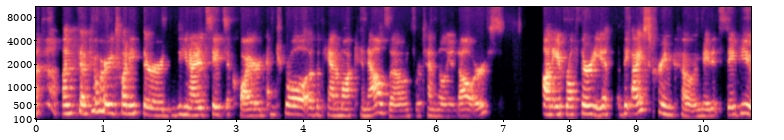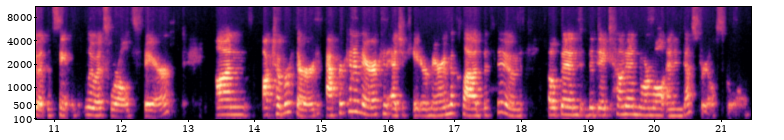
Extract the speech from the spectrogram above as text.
On February 23rd, the United States acquired control of the Panama Canal Zone for $10 million. On April 30th, the ice cream cone made its debut at the St. Louis World's Fair. On October 3rd, African American educator Mary McLeod Bethune opened the Daytona Normal and Industrial School.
